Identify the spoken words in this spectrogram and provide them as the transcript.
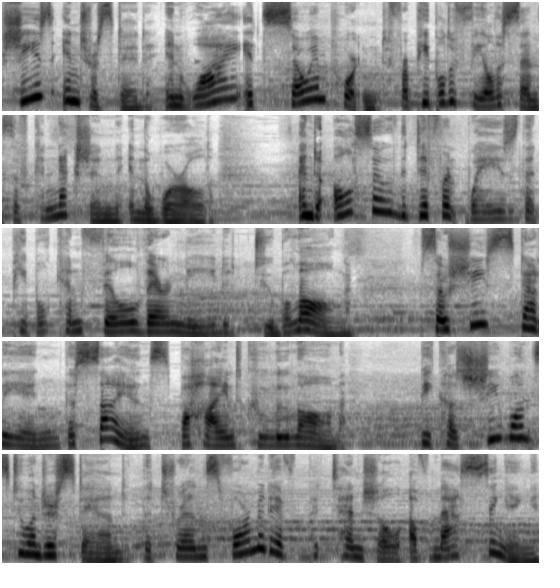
She's interested in why it's so important for people to feel a sense of connection in the world, and also the different ways that people can fill their need to belong. So she's studying the science behind Kululam. Because she wants to understand the transformative potential of mass singing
